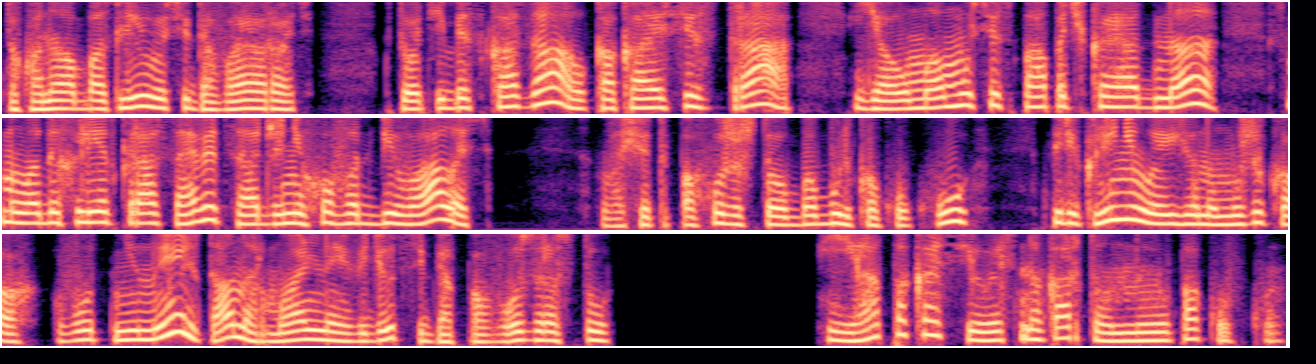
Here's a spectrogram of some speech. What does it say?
Так она обозлилась и давай орать. «Кто тебе сказал? Какая сестра? Я у мамуси с папочкой одна, с молодых лет красавица, от женихов отбивалась». Вообще-то похоже, что бабулька Куку -ку переклинила ее на мужиках. Вот Нинель, та нормальная, ведет себя по возрасту. Я покосилась на картонную упаковку.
